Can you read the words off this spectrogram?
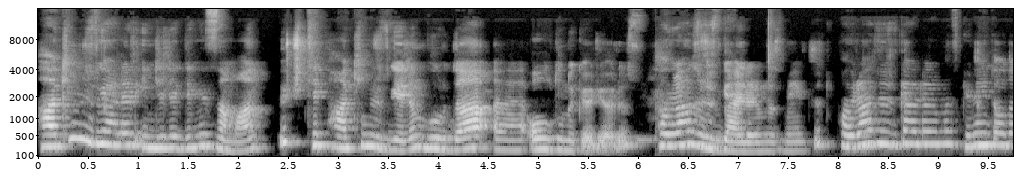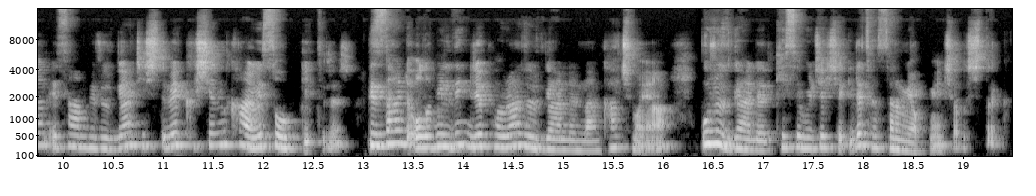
Hakim rüzgarları incelediğimiz zaman 3 tip hakim rüzgarın burada e, olduğunu görüyoruz. Poyraz rüzgarlarımız mevcut. Poyraz rüzgarlarımız güneydoğudan esen bir rüzgar çeşidi ve kışın kar ve soğuk getirir. Bizler de olabildiğince Poyraz rüzgarlarından kaçmaya, bu rüzgarları kesebilecek şekilde tasarım yapmaya çalıştık.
